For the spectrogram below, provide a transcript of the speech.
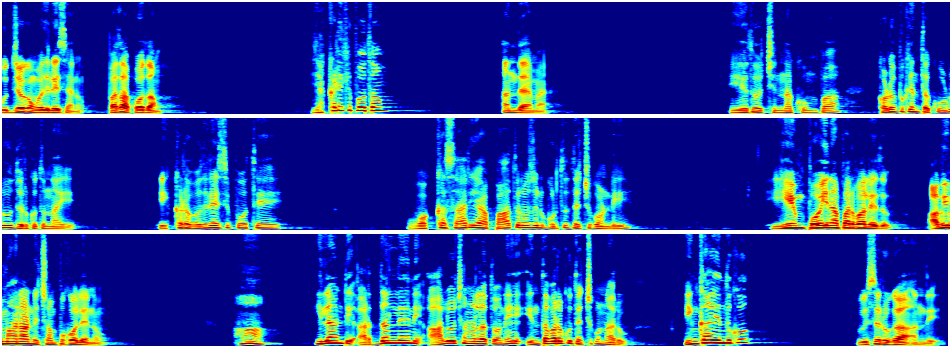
ఉద్యోగం వదిలేశాను. పద పోదాం. ఎక్కడికి పోతాం? అందామె ఏదో చిన్న కుంప కడుపుకింత కూడు దొరుకుతున్నాయి. ఇక్కడ వదిలేసిపోతే ఒక్కసారి ఆ పాత రోజులు గుర్తు తెచ్చుకోండి. ఏం పోయినా పర్వాలేదు. అభిమానాన్ని చంపుకోలేను. హా, ఇలాంటి అర్థం లేని ఆలోచనలతోనే ఇంతవరకు తెచ్చుకున్నారు. ఇంకా ఎందుకు? విసురుగా అంది.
